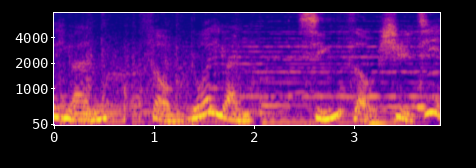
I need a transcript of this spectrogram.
远，走多远，行走世界。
